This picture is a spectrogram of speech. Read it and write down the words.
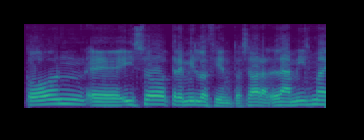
con eh, ISO 3200, ahora la misma,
